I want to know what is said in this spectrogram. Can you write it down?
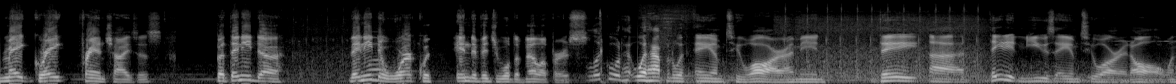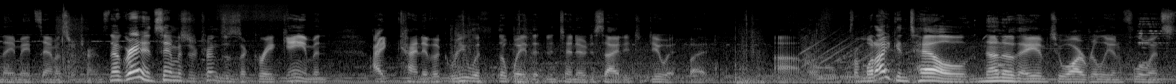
make great franchises, but they need to they need to work with individual developers. Look what what happened with AM2R. I mean, they uh, they didn't use AM2R at all when they made Samus Returns. Now, granted, Samus Returns is a great game, and I kind of agree with the way that Nintendo decided to do it. But um, from what I can tell, none of AM2R really influenced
